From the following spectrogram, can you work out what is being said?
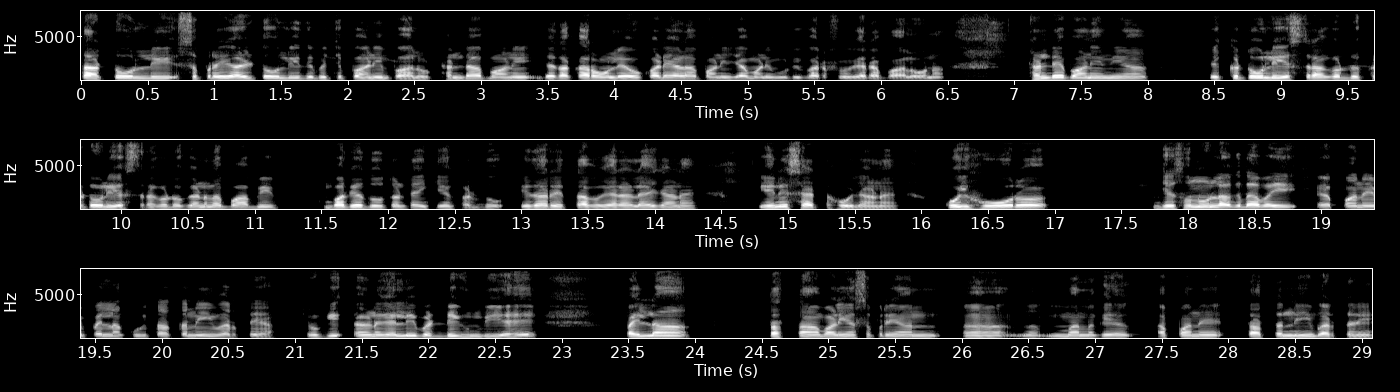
ਤਾਂ ਢੋਲੀ, ਸਪਰੇਅ ਵਾਲੀ ਢੋਲੀ ਦੇ ਵਿੱਚ ਪਾਣੀ ਪਾ ਲਓ। ਠੰਡਾ ਪਾਣੀ, ਜਾਂ ਤਾਂ ਘਰੋਂ ਲਿਆਓ, ਘੜੇ ਵਾਲਾ ਪਾਣੀ ਜਾਂ ਮਾੜੀ ਮੋਟੀ ਬਰਫ਼ ਵਗੈਰਾ ਪਾ ਲਓ ਨਾ ਠੰਡੇ ਪਾਣੀ ਦੀਆਂ ਇੱਕ ਢੋਲੀ ਇਸ ਤਰ੍ਹਾਂ ਕੱਢੋ ਇੱਕ ਢੋਲੀ ਇਸ ਤਰ੍ਹਾਂ ਕੱਢੋ ਕਹਿਣ ਦਾ ਭਾਵ ਵੀ ਵਧੀਆ ਦੋ ਤਿੰਨ ਟੈਂਕੀਆਂ ਕੱਢ ਦਿਓ ਇਹਦਾ ਰੇਤਾ ਵਗੈਰਾ ਲੈ ਜਾਣਾ ਹੈ, ਇਹਨੇ ਸੈੱਟ ਹੋ ਜਾਣਾ। ਕੋਈ ਹੋਰ ਜੇ ਤੁਹਾਨੂੰ ਲੱਗਦਾ ਬਈ ਆਪਾਂ ਨੇ ਪਹਿਲਾਂ ਕੋਈ ਤੱਤ ਨਹੀਂ ਵਰਤਿਆ ਕਿਉਂਕਿ ਅਣਗਹਿਲੀ ਵੱਡੀ ਹੁੰਦੀ ਹੈ ਇਹ ਪਹਿਲਾਂ ਤੱਤਾਂ ਵਾਲੀਆਂ ਸਪਰੇਆਂ ਮੰਨ ਕੇ ਆਪਾਂ ਨੇ ਤੱਤ ਨਹੀਂ ਵਰਤਣੇ।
